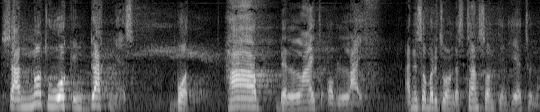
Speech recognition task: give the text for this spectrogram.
shall not walk in darkness, but have the light of life. I need somebody to understand something here tonight.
